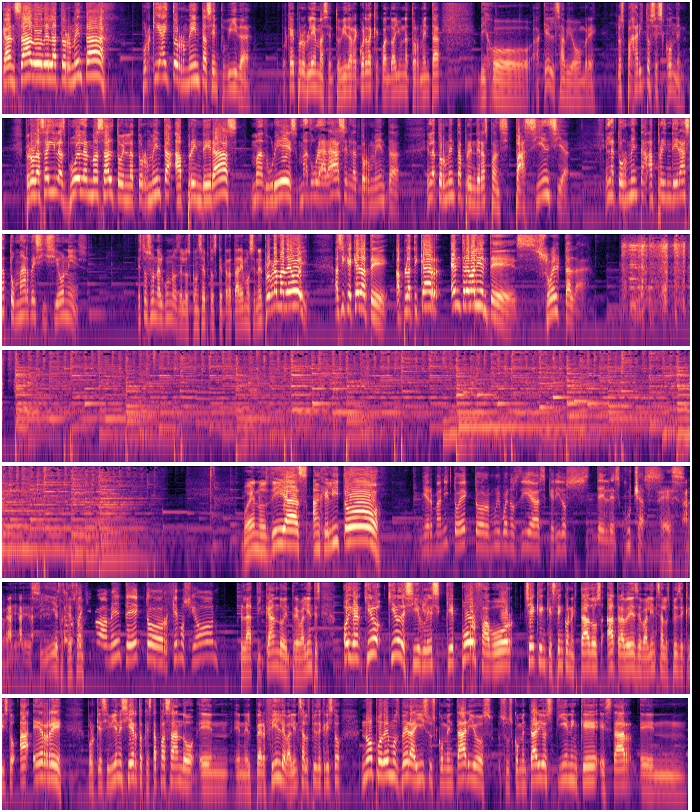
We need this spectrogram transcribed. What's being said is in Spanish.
Cansado de la tormenta. ¿Por qué hay tormentas en tu vida? Porque hay problemas en tu vida. Recuerda que cuando hay una tormenta, dijo aquel sabio hombre, los pajaritos se esconden. Pero las águilas vuelan más alto. En la tormenta aprenderás madurez, madurarás en la tormenta. En la tormenta aprenderás paciencia. En la tormenta aprenderás a tomar decisiones. Estos son algunos de los conceptos que trataremos en el programa de hoy. Así que quédate a platicar entre valientes. Suéltala. Buenos días, Angelito. Mi hermanito Héctor, muy buenos días, queridos telescuchas. Eso, sí, porque esto... aquí nuevamente, Héctor, qué emoción. Platicando entre valientes. Oigan, quiero, quiero decirles que por favor chequen que estén conectados a través de Valientes a los pies de Cristo AR. Porque si bien es cierto que está pasando en, el perfil de Valientes a los pies de Cristo, no podemos ver ahí sus comentarios. Sus comentarios tienen que estar en.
